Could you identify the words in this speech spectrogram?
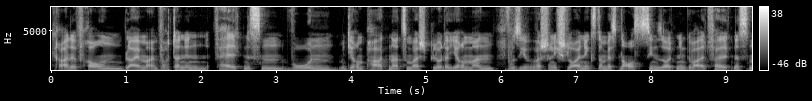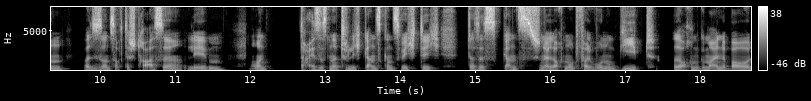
gerade Frauen bleiben einfach dann in Verhältnissen wohnen mit ihrem Partner zum Beispiel oder ihrem Mann, wo sie wahrscheinlich schleunigst am besten ausziehen sollten in Gewaltverhältnissen, weil sie sonst auf der Straße leben. Und da ist es natürlich ganz, ganz wichtig, dass es ganz schnell auch Notfallwohnungen gibt, also auch im Gemeindebau.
